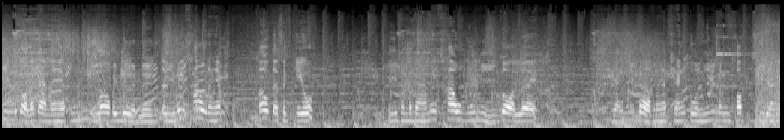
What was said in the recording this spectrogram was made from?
ยิงไปก่อนละกันนะครับอืมล่อไปหมื่นหนึ่งตีไม่เข้านะครับ เข้าแต่สกิลตีธรรมดาไม่เข้ากูหนีก่อนเลย อย่างที่บอกนะครับแชงตัวนี้มันท็อปเทียร์ไง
